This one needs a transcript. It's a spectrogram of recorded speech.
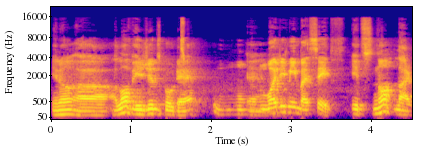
You know, uh, a lot of Asians go there. What do you mean by safe? It's not like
